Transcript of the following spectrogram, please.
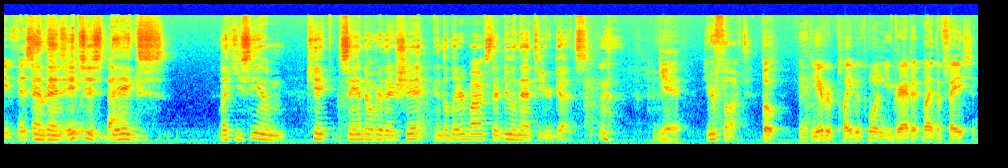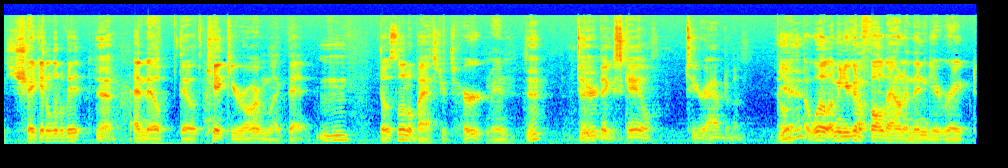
Eviscerate and then it just digs. Like you see them kick sand over their shit in the litter box. They're doing that to your guts. Yeah, you're fucked. but have you ever played with one? You grab it by the face and shake it a little bit, Yeah. and they'll they'll kick your arm like that. Mm-hmm. Those little bastards hurt, man. Yeah. Do a big scale to your abdomen. Oh, yeah. yeah. Well, I mean, you're gonna fall down and then get raked,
